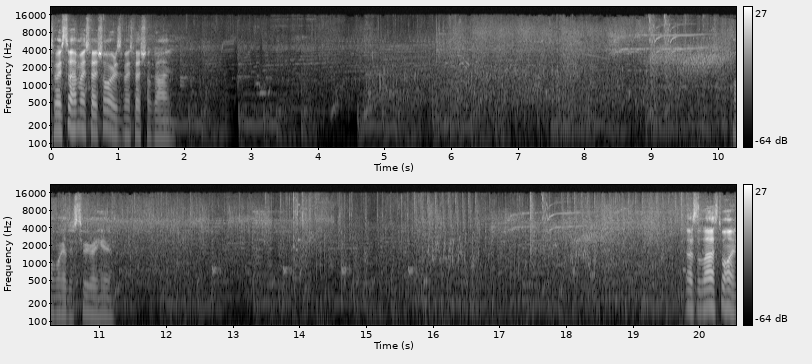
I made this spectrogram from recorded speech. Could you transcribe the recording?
Do I still have my special or is my special gone? There's three right here. That's the last one.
